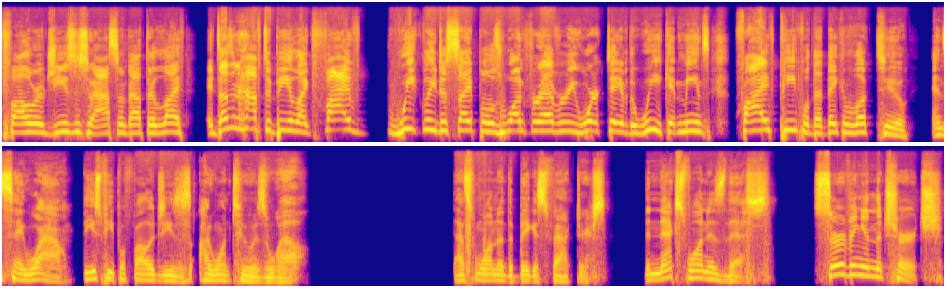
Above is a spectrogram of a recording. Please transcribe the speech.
follower of Jesus who asks them about their life. It doesn't have to be like five weekly disciples, one for every workday of the week. It means five people that they can look to and say, wow, these people follow Jesus. I want to as well. That's one of the biggest factors. The next one is this serving in the church.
